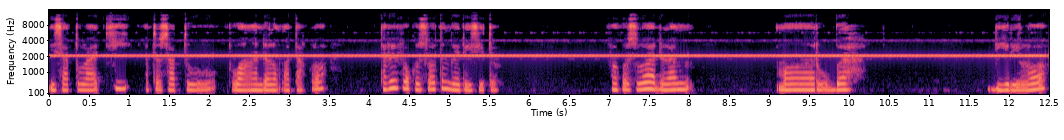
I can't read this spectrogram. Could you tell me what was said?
di satu laci atau satu ruangan dalam otak lo tapi fokus lo tuh gak di situ. Fokus lo adalah merubah diri lo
